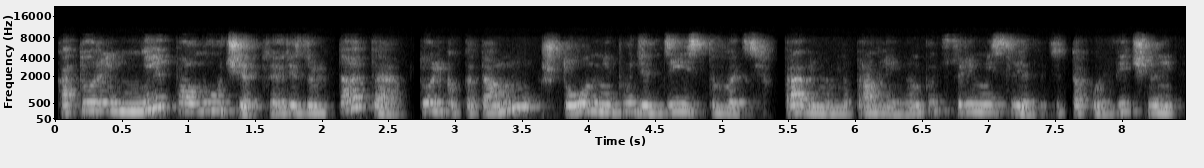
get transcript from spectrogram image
который не получит результата только потому, что он не будет действовать в правильном направлении. Он будет все время исследовать. Это такой вечный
